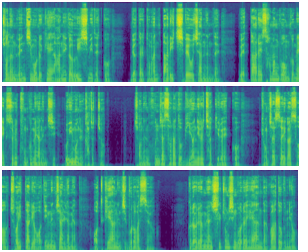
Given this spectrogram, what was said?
저는 왠지 모르게 아내가 의심이 됐고 몇 달 동안 딸이 집에 오지 않는데 왜 딸의 사망보험금의 액수를 궁금해하는지 의문을 가졌죠. 저는 혼자서라도 미연이를 찾기로 했고 경찰서에 가서 저희 딸이 어디 있는지 알려면 어떻게 해야 하는지 물어봤어요. 그러려면 실종신고를 해야 한다고 하더군요.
